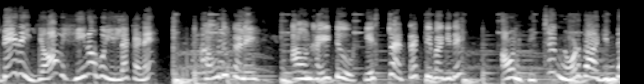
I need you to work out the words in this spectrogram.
ಬೇರೆ ಯಾವ ಹೀರೋಗೂ ಇಲ್ಲ ಕಣೆ. ಹೌದು ಕಣೆ ಅವನ್ ಹೈಟು ಎಷ್ಟು ಅಟ್ರಾಕ್ಟಿವ್ ಆಗಿದೆ? ಅವನ್ ಪಿಕ್ಚರ್ ನೋಡ್ದಾಗಿಂದ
